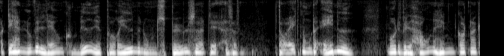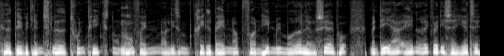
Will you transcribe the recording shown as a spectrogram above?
Og det han nu vil lave en komedie på ride med nogle spøgelser, det, altså, der var ikke nogen, der anede, hvor det ville havne hen. Godt nok havde David Lynch lavet Twin Peaks nogle mm. år forinden, og ligesom kridtet banen op for en helt ny måde at lave serie på, men det er anede ikke, hvad de sagde ja til.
